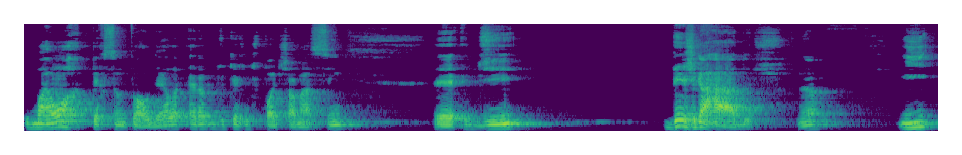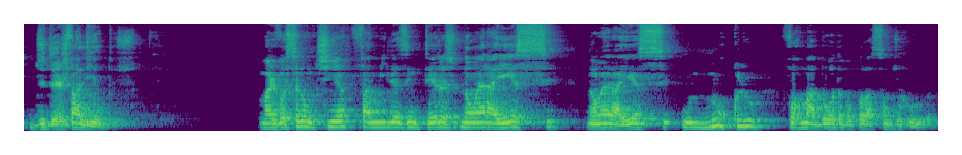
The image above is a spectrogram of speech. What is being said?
o maior percentual dela era do que a gente pode chamar assim é, de desgarrados né? e de desvalidos. Mas você não tinha famílias inteiras, não era esse, não era esse o núcleo formador da população de rua.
